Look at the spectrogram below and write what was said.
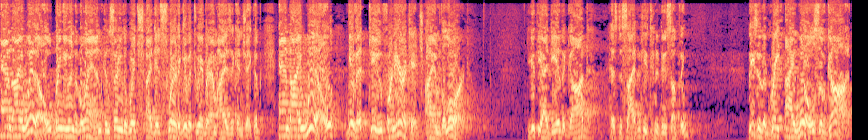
And I will bring you into the land concerning the which I did swear to give it to Abraham, Isaac, and Jacob. And I will give it to you for an heritage. I am the Lord. You get the idea that God has decided he's going to do something? These are the great I wills of God.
